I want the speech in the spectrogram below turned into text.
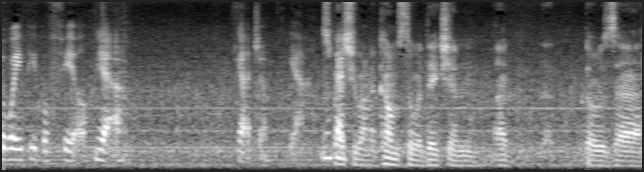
the way people feel. Yeah, gotcha. Yeah. Especially when it comes to addiction. Uh, there was, uh,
